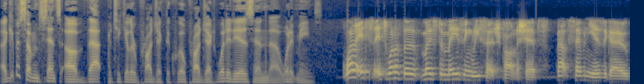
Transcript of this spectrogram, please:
Uh, give us some sense of that particular project, the Quill Project, what it is and uh, what it means. Well, it's, it's one of the most amazing research partnerships. About seven years ago,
